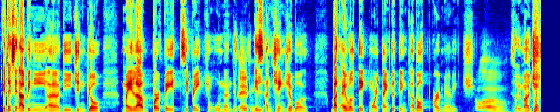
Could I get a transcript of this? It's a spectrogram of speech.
ito yung sinabi ni uh, Di Jinkyo, My love for Faith, si Faith yung unan, di ba, is unchangeable, but I will take more time to think about our marriage. Wow. So, imagine,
